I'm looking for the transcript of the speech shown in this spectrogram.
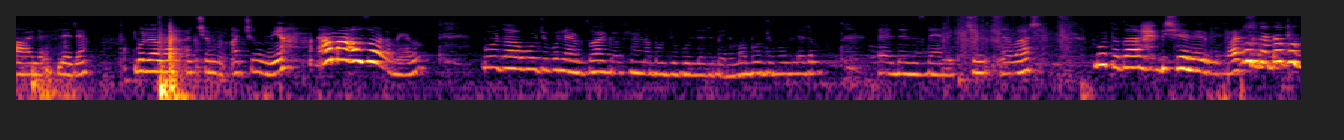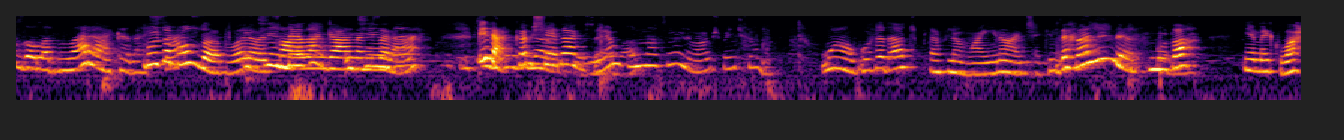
aletleri. Buralar açım, açılmıyor. Ama zorlamayalım. Burada abur cuburlarımız var. Gökhan'ın abur cuburları benim. Abur cuburlarım e, denizde yemek için ne var? Burada da bir şeylerimiz var. Burada da buzdolabı var arkadaşlar. Burada buzdolabı var. Evet İçinde- sonradan gelmenize içinde- rağmen. Bir dakika bir şey daha göstereceğim. Bunun altında ne varmış ben hiç görmedim. Wow burada da tüpler falan var yine aynı şekilde. Ben de. Burada yemek var.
